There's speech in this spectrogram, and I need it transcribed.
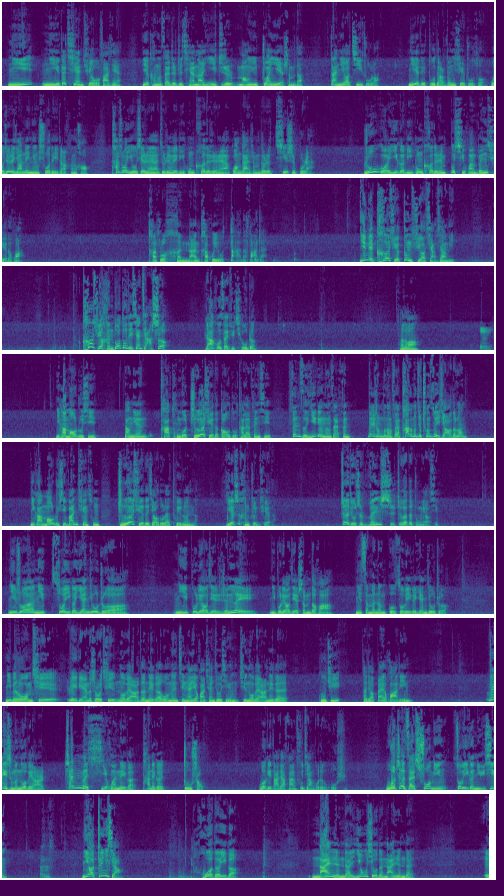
你你的欠缺，我发现也可能在这之前呢，一直忙于专业什么的。但你要记住了，你也得读点文学著作。我觉得杨振宁说的一点很好，他说有些人啊，就认为理工科的人啊，光干什么？他说其实不然。如果一个理工科的人不喜欢文学的话，他说很难他会有大的发展，因为科学更需要想象力。科学很多都得先假设，然后再去求证，晓得吧？嗯你看毛主席，当年他通过哲学的高度，他来分析分子一定能再分，为什么不能分？他怎么就成最小的了呢？你看毛主席完全从哲学的角度来推论的，也是很准确的。这就是文史哲的重要性。你说你做一个研究者，你不了解人类，你不了解什么的话，你怎么能够作为一个研究者？你比如说，我们去瑞典的时候，去诺贝尔的那个我们金山夜话全球行，去诺贝尔那个故居，它叫白桦林。为什么诺贝尔这么喜欢那个他那个助手？我给大家反复讲过这个故事。我这在说明，作为一个女性，你要真想获得一个男人的优秀的男人的呃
